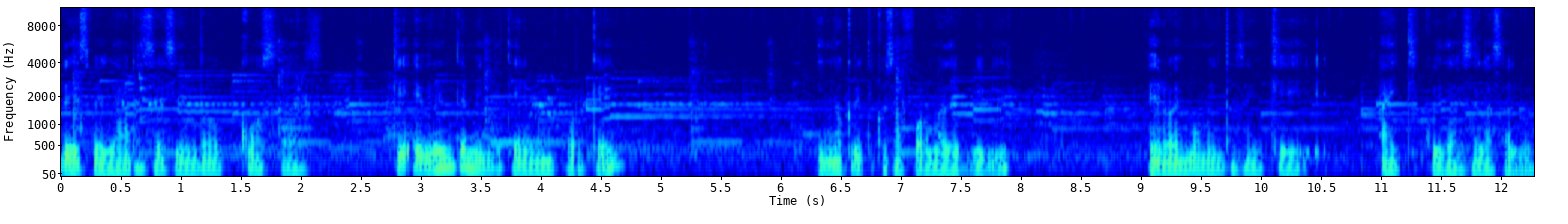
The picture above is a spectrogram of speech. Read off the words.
desvelarse haciendo cosas que evidentemente tienen un porqué y no critico esa forma de vivir, pero hay momentos en que hay que cuidarse la salud.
